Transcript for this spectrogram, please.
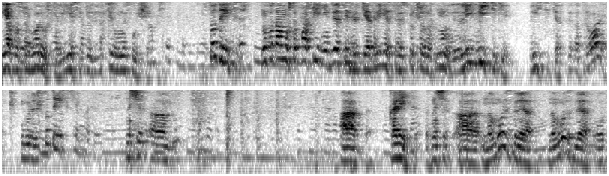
Я просто говорю, что есть такие зафиксированные случаи. 130. Ну, потому что последние две циферки от реестра исключенных, ну, ли- листики, листики от- отрывали и говорили 130. Значит, а, а, коллеги, значит, а, на мой взгляд, на мой взгляд, вот,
